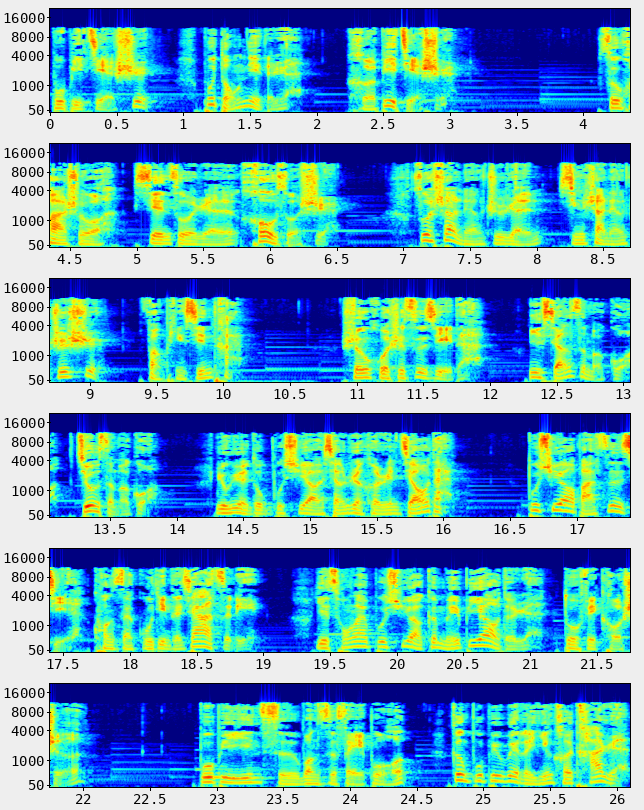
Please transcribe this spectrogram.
不必解释，不懂你的人，何必解释？俗话说：“先做人后做事，做善良之人，行善良之事，放平心态。生活是自己的，你想怎么过就怎么过，永远都不需要向任何人交代，不需要把自己框在固定的架子里，也从来不需要跟没必要的人多费口舌，不必因此妄自菲薄，更不必为了迎合他人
